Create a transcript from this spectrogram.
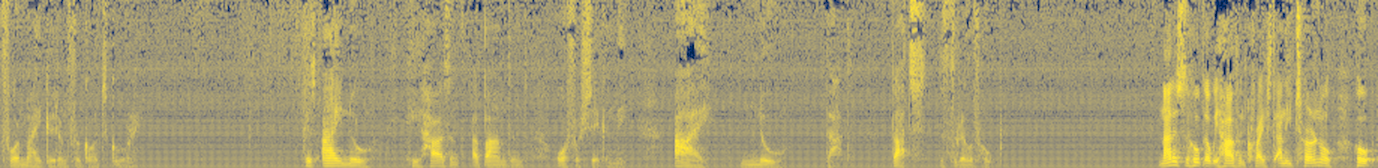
for my good and for God's glory. Because I know He hasn't abandoned or forsaken me. I know that. That's the thrill of hope. And that is the hope that we have in Christ, an eternal hope.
